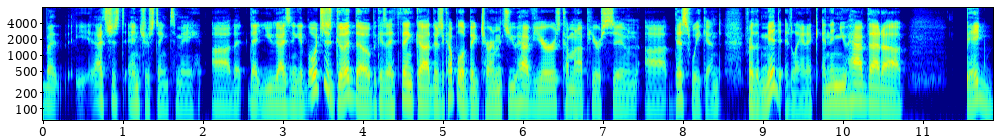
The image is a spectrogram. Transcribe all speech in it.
But that's just interesting to me uh, that that you guys didn't get, which is good though because I think uh, there's a couple of big tournaments. You have yours coming up here soon uh, this weekend for the Mid Atlantic, and then you have that uh, big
